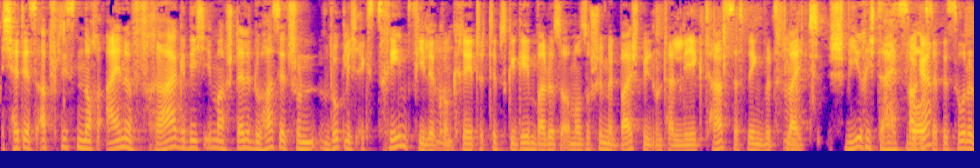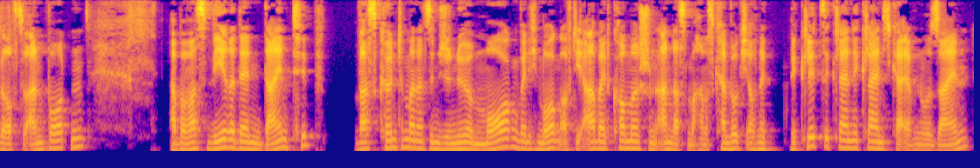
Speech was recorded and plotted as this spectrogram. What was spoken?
Ich hätte jetzt abschließend noch eine Frage, die ich immer stelle. Du hast jetzt schon wirklich extrem viele mhm. konkrete Tipps gegeben, weil du es auch immer so schön mit Beispielen unterlegt hast. Deswegen wird es mhm. vielleicht schwierig, da jetzt so okay. aus der Pistole darauf zu antworten. Aber was wäre denn dein Tipp, was könnte man als Ingenieur morgen, wenn ich morgen auf die Arbeit komme, schon anders machen? Das kann wirklich auch eine, eine klitzekleine Kleinigkeit einfach nur sein,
